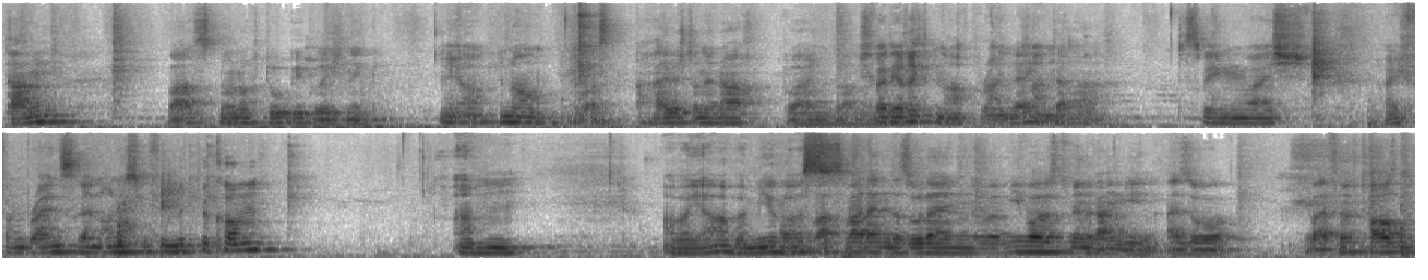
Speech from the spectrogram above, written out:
dann warst nur noch du übrig, Nick. Ja. genau. Du warst eine halbe Stunde nach Brian dran. Ich war direkt nach Brian direkt dran. danach. Deswegen war ich, habe ich von Brians Rennen auch nicht so viel mitbekommen. Ähm, aber ja, bei mir war es. was war denn da so dein, wie wolltest du denn rangehen? Also, weil 5000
